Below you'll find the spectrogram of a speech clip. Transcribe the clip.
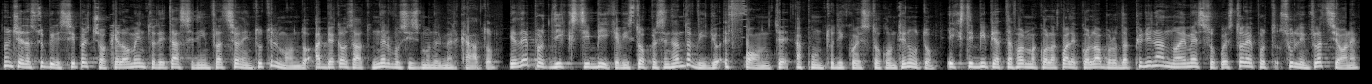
Non c'è da stupirsi perciò che l'aumento dei tassi di inflazione in tutto il mondo abbia causato nervosismo nel mercato. Il report di XTB che vi sto presentando a video è fonte appunto di questo contenuto. XTB, piattaforma con la quale collaboro da più di un anno, ha emesso questo report sull'inflazione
